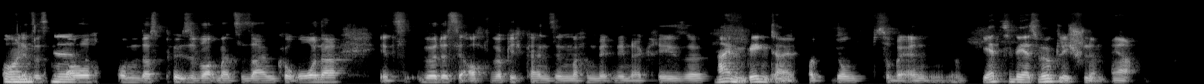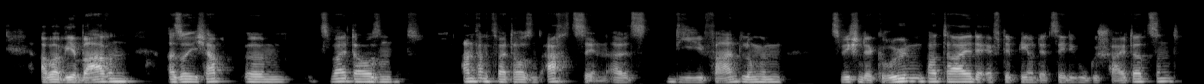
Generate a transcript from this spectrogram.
Und jetzt ist äh, auch, um das böse Wort mal zu sagen, Corona. Jetzt würde es ja auch wirklich keinen Sinn machen, mitten in der Krise. Nein, im Gegenteil. Produktion zu beenden. Jetzt wäre es wirklich schlimm, ja. Aber wir waren, also ich habe ähm, 2000, Anfang 2018, als die Verhandlungen zwischen der Grünen Partei, der FDP und der CDU gescheitert sind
